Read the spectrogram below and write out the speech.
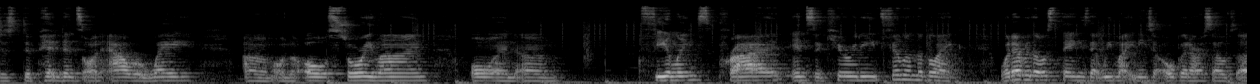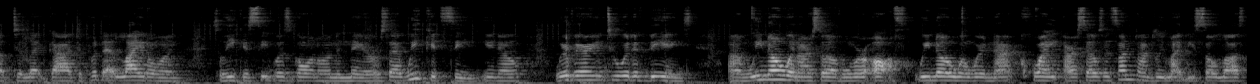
just dependence on our way, um, on the old storyline, on um, feelings, pride, insecurity, fill in the blank. Whatever those things that we might need to open ourselves up to let God, to put that light on so he could see what's going on in there or so that we could see, you know. We're very intuitive beings. Um, we know when ourselves, when we're off. We know when we're not quite ourselves. And sometimes we might be so lost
